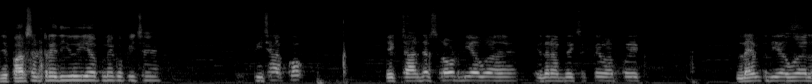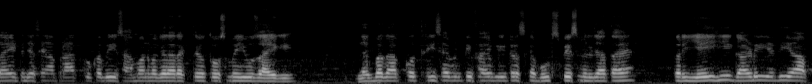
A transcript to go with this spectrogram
ये पार्सल ट्रे दी हुई है अपने को पीछे। पीछे आपको एक चार्जर स्लॉट दिया हुआ है। इधर आप देख सकते हो आपको एक लैंप दिया हुआ है लाइट जैसे आप रात को कभी सामान वगैरह रखते हो तो उसमें यूज़ आएगी। लगभग आपको 375 लीटर्स का बूट स्पेस मिल जाता है। पर यही गाड़ी यदि आप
